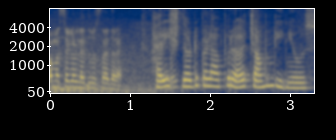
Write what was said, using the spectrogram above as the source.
ಸಮಸ್ಯೆಗಳನ್ನ ಎದುರಿಸ್ತಾ ಇದ್ದಾರೆ. ಹರೀಶ್ ದೊಡ್ಡಬಳ್ಳಾಪುರ, ಚಾಮುಂಡಿ ನ್ಯೂಸ್.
